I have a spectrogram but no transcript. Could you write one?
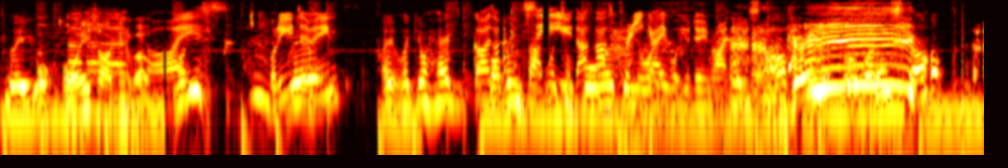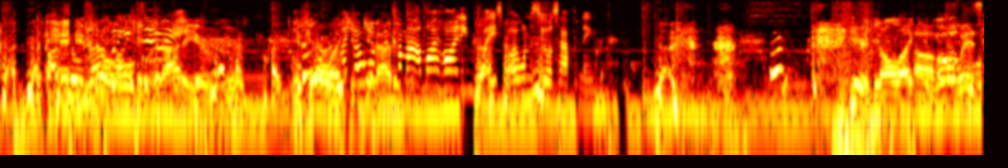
Please? What, what are you talking uh, about? Guys, what are you Really? doing? I, like, your head's Guys, I bobbing can see backwards you. and That, forwards that's pretty and you're gay like, what you're doing right Please now. stop. Please stop. I feel if you don't like it, get out of here. Weird. I If you don't I like it, don't get want out to of come out of my hiding place, but I want to see what's happening. here. You don't like um, it. Oh. Wiz,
